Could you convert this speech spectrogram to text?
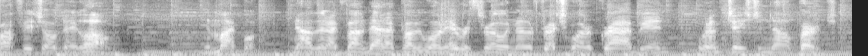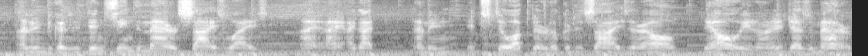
crawfish all day long. In my book. Now that I found that, I probably won't ever throw another freshwater crab in when I'm chasing Nile perch. I mean, because it didn't seem to matter size wise. I, I, I got, I mean, it's still up there. Look at the size. They're all, they all hit on it. It doesn't matter.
